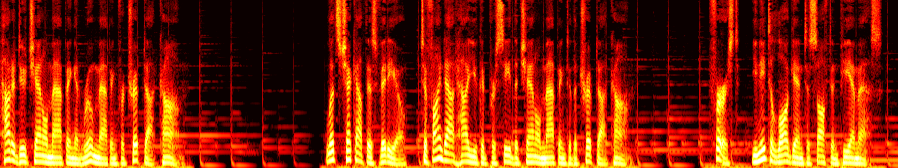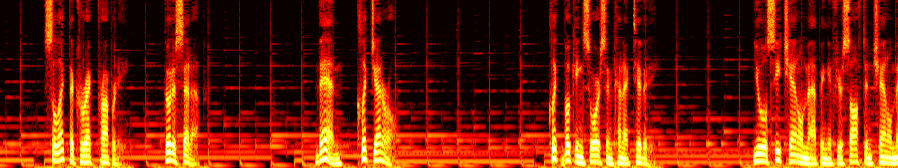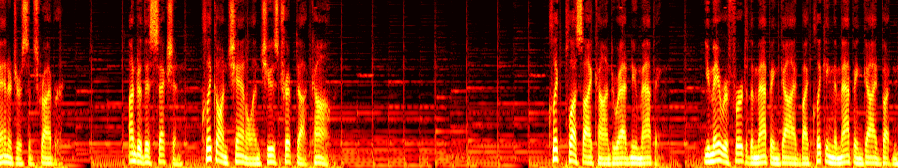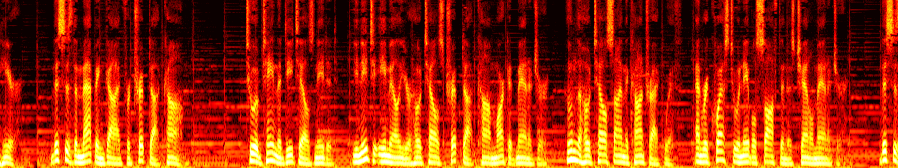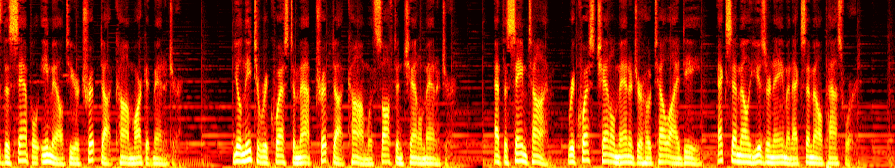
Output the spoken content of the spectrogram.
How to do channel mapping and room mapping for Trip.com. Let's check out this video to find out how you could proceed the channel mapping to the Trip.com. First, you need to log in to Softinn PMS. Select the correct property. Go to Setup. Then, click General. Click Booking Source and Connectivity. You will see channel mapping if you're Softinn Channel Manager subscriber. Under this section, Click on Channel and choose Trip.com. Click plus icon to add new mapping. You may refer to the mapping guide by clicking the mapping guide button here. This is the mapping guide for Trip.com. To obtain the details needed, you need to email your hotel's Trip.com market manager, whom the hotel signed the contract with, and request to enable Softinn as channel manager. This is the sample email to your Trip.com market manager. You'll need to request to map trip.com with Softinn Channel Manager. At the same time, request Channel Manager Hotel ID, XML username and XML password.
